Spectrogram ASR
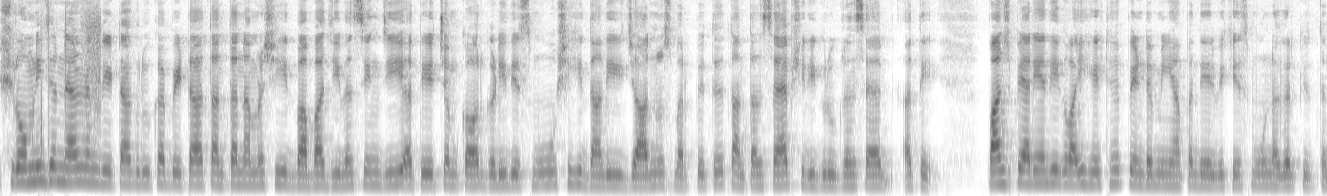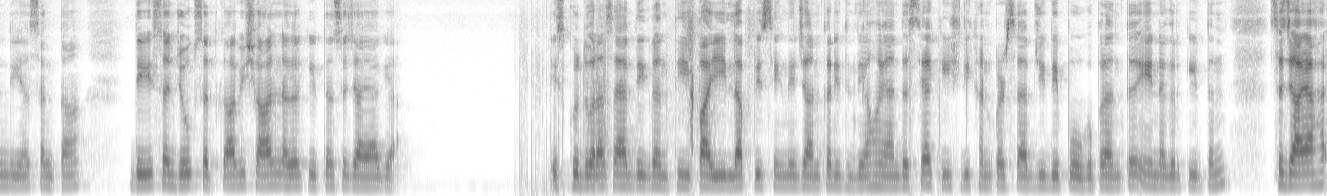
ਸ਼੍ਰੋਮਣੀ ਜਰਨੈਲ ਰੰਗਰੇਟਾ ਗੁਰੂ ਕਾ ਬੇਟਾ ਧੰਨ ਅਮਰ ਸ਼ਹੀਦ ਬਾਬਾ ਜੀਵਨ ਸਿੰਘ ਜੀ ਅਤੇ ਚਮਕੌਰ ਗੜੀ ਦੇ ਸਮੂਹ ਸ਼ਹੀਦਾਂ ਦੀ ਯਾਦ ਨੂੰ ਸਮਰਪਿਤ ਧੰਨ ਧੰਨ ਸਾਹਿਬ ਸ੍ਰੀ ਗੁਰੂ ਗ੍ਰੰਥ ਸਾਹਿਬ ਅਤੇ ਪੰਜ ਪਿਆਰਿਆਂ ਦੀ ਅਗਵਾਈ ਹੇਠ ਪਿੰਡ ਮੀਆਂ ਪੰਦੇਰ ਵਿਖੇ ਸਮੂਹ ਨਗਰ ਕੀਰਤਨ ਦੀਆਂ ਸੰਗਤਾਂ ਦੇ ਸੰਯੋਗ ਸਦਕਾ ਵਿਸ਼ਾਲ ਨਗਰ ਕੀਰਤਨ ਸਜਾਇਆ ਗਿਆ। ਇਸ ਗੁਰਦੁਆਰਾ ਸਾਹਿਬ ਦੇ ਗ੍ਰੰਥੀ ਭਾਈ ਲਵਪ੍ਰੀਤ ਸਿੰਘ ਨੇ ਜਾਣਕਾਰੀ ਦਿੰਦਿਆਂ ਹੋਇਆਂ ਦੱਸਿਆ ਕਿ ਸ਼੍ਰੀ ਖੰਡਪੜ ਸਾਹਿਬ ਜੀ ਦੇ ਭੋਗ ਉਪਰੰਤ ਇਹ ਨਗਰ ਕੀਰਤਨ ਸਜਾਇਆ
